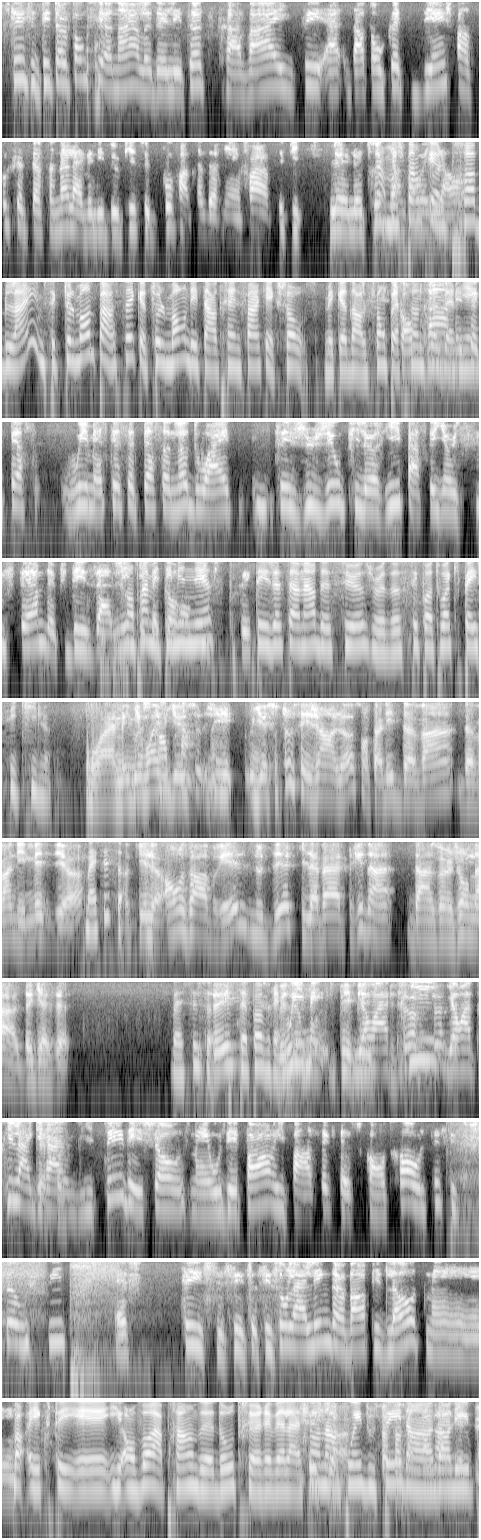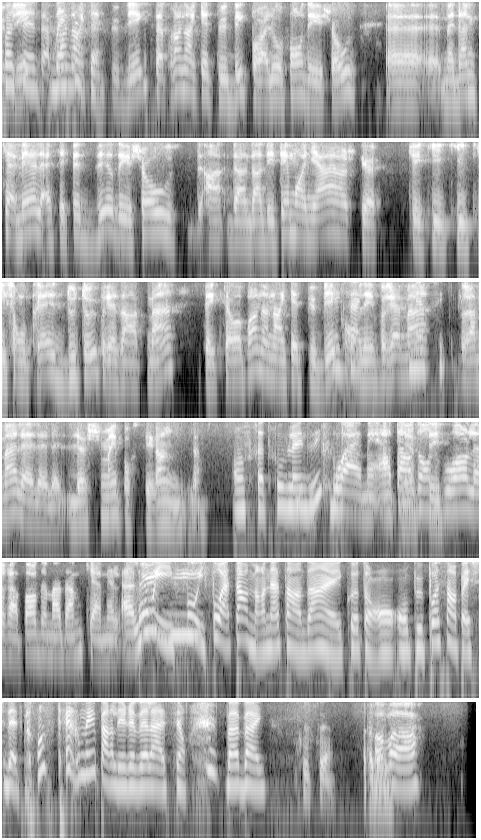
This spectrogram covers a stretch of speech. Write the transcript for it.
Tu sais, t'es un fonctionnaire là, de l'État, tu travailles, tu sais, dans ton quotidien. Je pense pas que cette personne-là avait les deux pieds sur le pouf en train de rien faire. Tu sais, puis le, le truc. Non, moi, je pense que le problème, c'est que tout le monde pensait que tout le monde était en train de faire quelque chose, mais que dans le fond, personne ne faisait mais rien. cette oui, mais est-ce que cette personne-là doit être jugée au pilori parce qu'il y a un système depuis des années? Je comprends, qui mais t'es ministre, t'es gestionnaire de SUS, je veux dire, c'est pas toi qui paye, c'est qui, là? Ouais, mais Moi, ouais, il, y a, comprends. il y a surtout ces gens-là qui sont allés devant devant les médias. Ben, c'est ça. OK, le 11 avril, nous dire qu'il avait appris dans, dans un journal de Gazette. Ben, c'est ça. C'était pas vrai. Oui, mais puis- ils ont ça, appris, ça, ils ont appris la gravité des choses, mais au départ, ils pensaient que c'était sous contrôle. Tu sais, c'est tout ça aussi. Est-ce- c'est- sur la ligne d'un bord puis de l'autre, mais Bon, écoutez, euh, on va apprendre d'autres révélations, n'en ça. point prend dans, dans les prochaines. Ça Ben, prend une ça. enquête publique. Ça prend une enquête publique pour aller au fond des choses. Euh, Madame Kamel, elle s'est fait dire des choses en- dans, dans des témoignages que, que- qui, qui, qui sont très douteux présentement. Fait que ça va prendre une enquête publique. Exact. On est vraiment, Merci. vraiment le, le- le- le chemin pour s'y rendre. là. On se retrouve lundi? ouais, mais attendons Merci. de voir le rapport de Madame Kamel. Oui, oui, il faut, il faut attendre, mais en attendant, écoute, on, on peut pas s'empêcher d'être consterné par les révélations. Bye bye. C'est ça. Au revoir.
